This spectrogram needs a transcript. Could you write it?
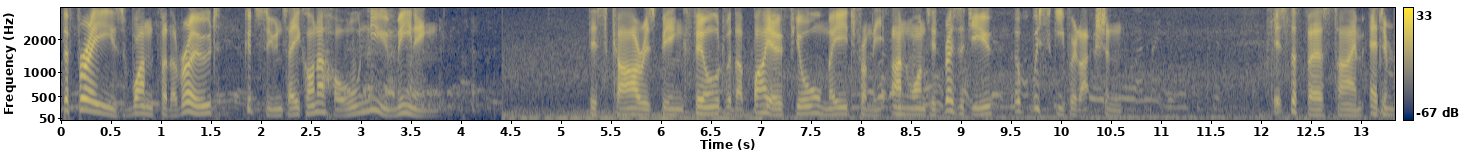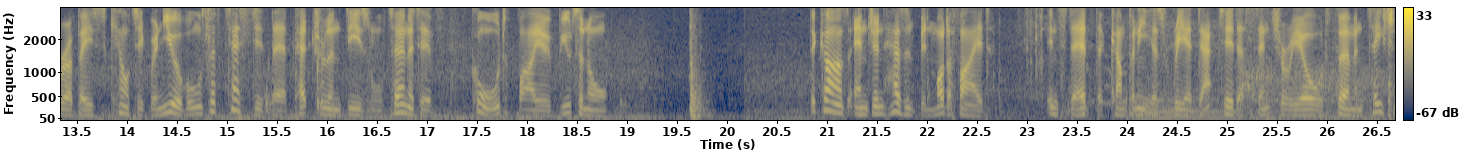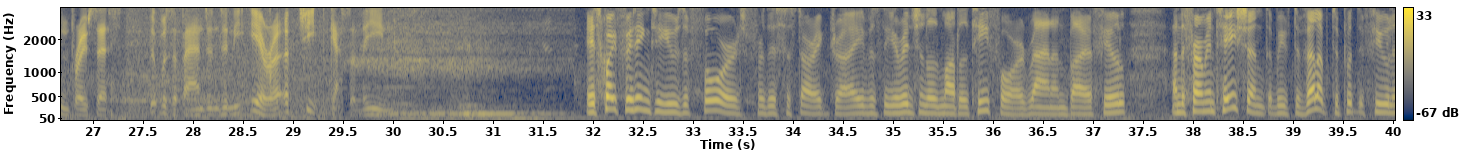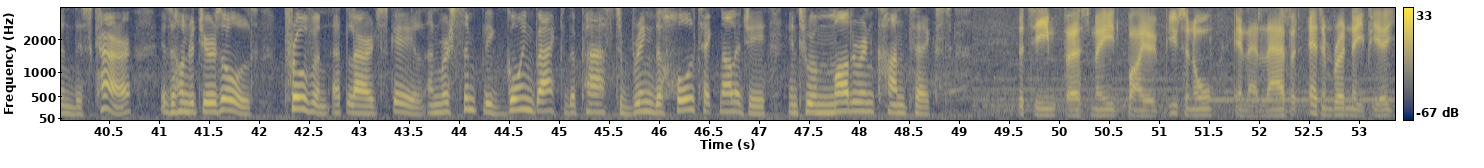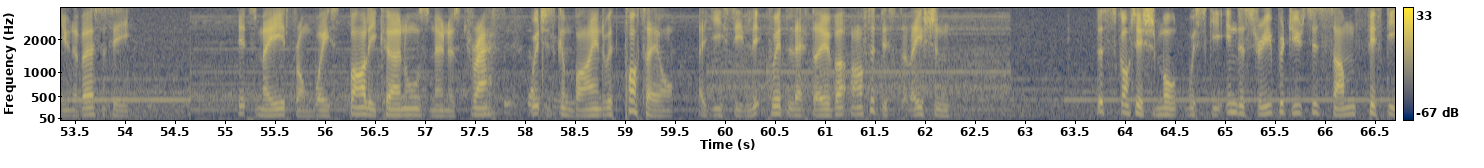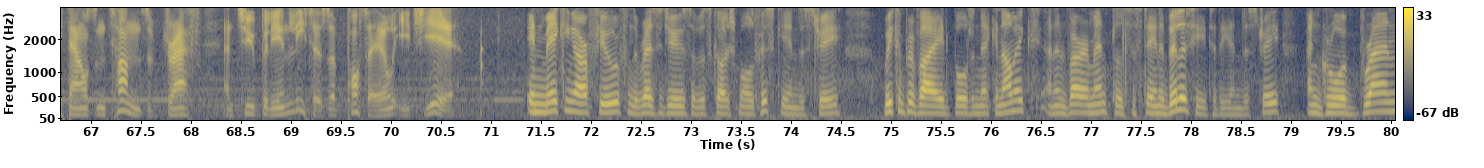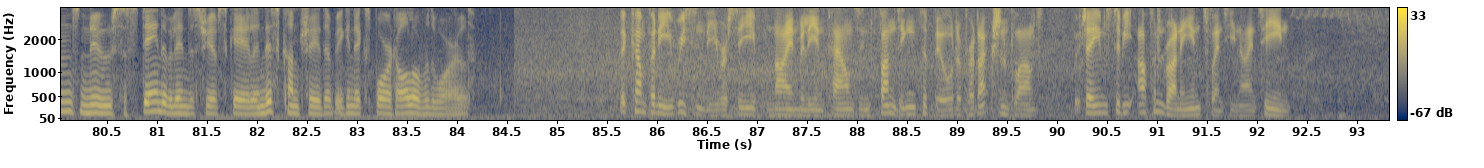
the phrase one for the road could soon take on a whole new meaning. This car is being filled with a biofuel made from the unwanted residue of whisky production. It's the first time Edinburgh-based Celtic Renewables have tested their petrol and diesel alternative, called biobutanol. The car's engine hasn't been modified. Instead, the company has readapted a century-old fermentation process that was abandoned in the era of cheap gasoline. It's quite fitting to use a Ford for this historic drive as the original Model T Ford ran on biofuel and the fermentation that we've developed to put the fuel in this car is 100 years old, proven at large scale and we're simply going back to the past to bring the whole technology into a modern context. The team first made biobutanol in their lab at Edinburgh Napier University. It's made from waste barley kernels known as draff, which is combined with pot ale, a yeasty liquid left over after distillation. The Scottish malt whisky industry produces some 50,000 tonnes of draff and 2 billion litres of pot ale each year. In making our fuel from the residues of the Scottish malt whisky industry, we can provide both an economic and environmental sustainability to the industry and grow a brand new sustainable industry of scale in this country that we can export all over the world. The company recently received £9 million in funding to build a production plant, which aims to be up and running in 2019.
